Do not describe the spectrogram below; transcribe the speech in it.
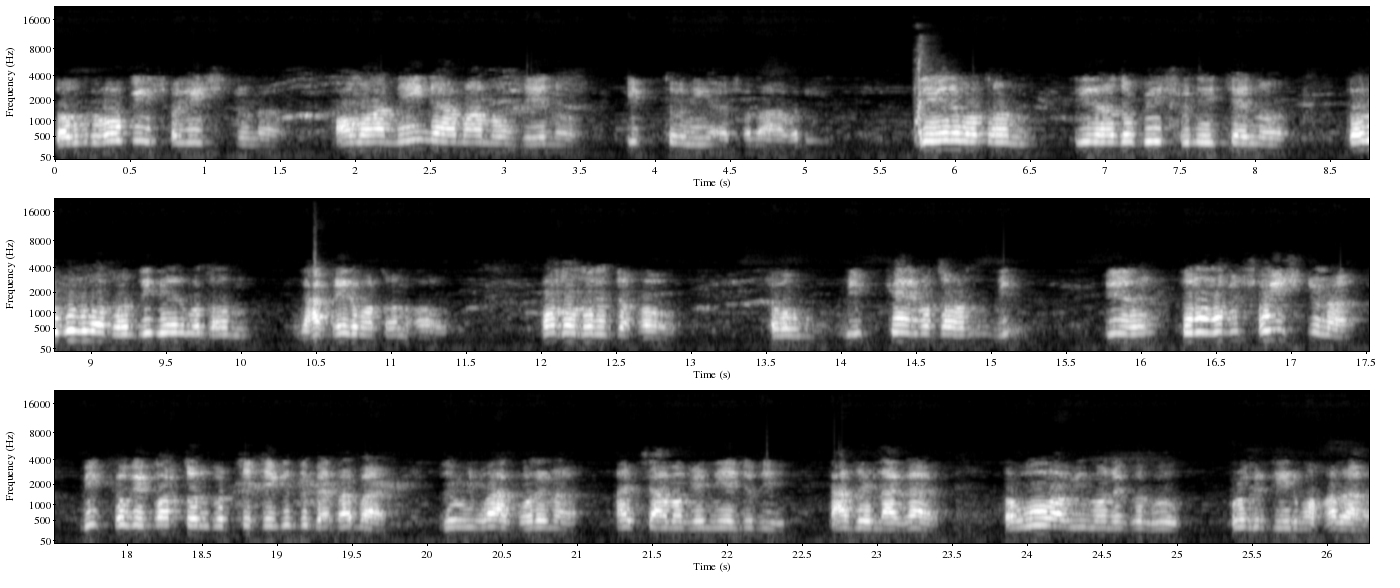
তদ্রপি সহিষ্ণু না, অমানি না মানো দেন কীর্তনিয়া সদা হরি তীরের মতন তৃণাদপি শুনি চেন তর্গুর মতন, দিনের মতন ঘাটের মতন হও পদধরিত হও। এবং বৃক্ষের মতন তরুণী সহিষ্ণু না বৃক্ষকে কর্তন করছে সে কিন্তু ব্যথা পায় যে উহা করে না। আচ্ছা আমাকে নিয়ে যদি কাজে লাগায়, তবুও আমি মনে করব, প্রকৃতির মহারাজ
